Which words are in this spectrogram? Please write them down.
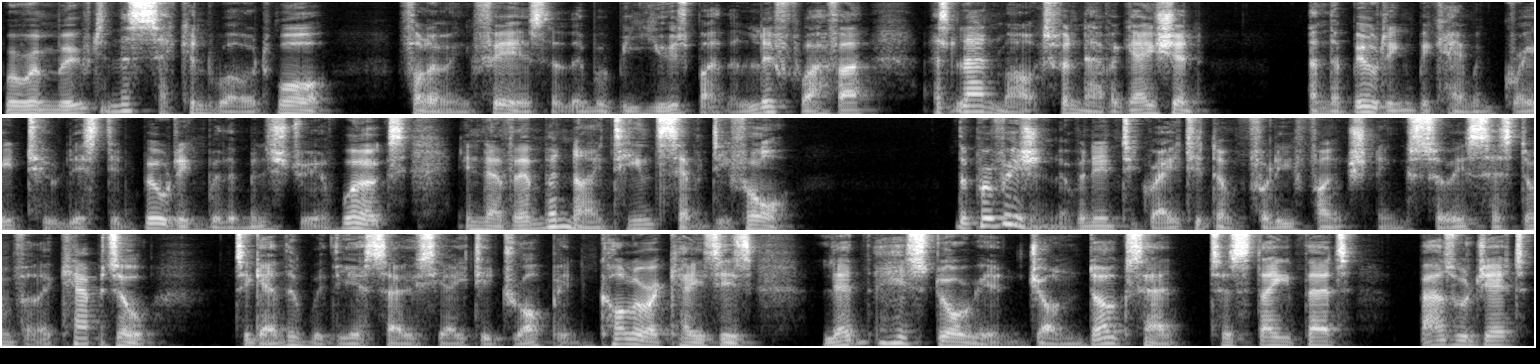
were removed in the Second World War, following fears that they would be used by the Luftwaffe as landmarks for navigation and the building became a Grade 2 listed building with the Ministry of Works in November 1974. The provision of an integrated and fully functioning sewage system for the capital, together with the associated drop in cholera cases, led the historian John Doxat to state that Bazalgette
